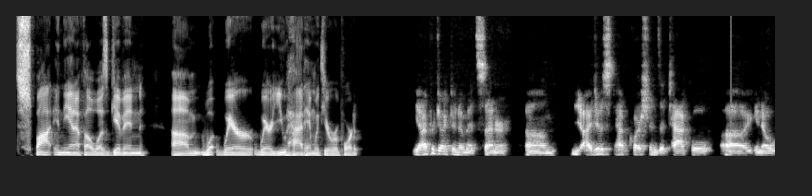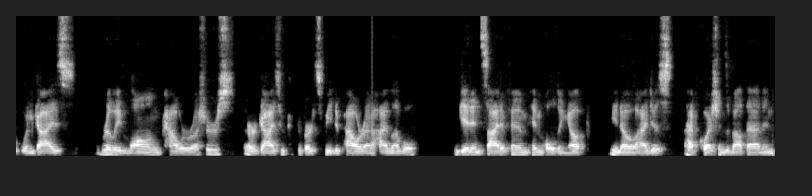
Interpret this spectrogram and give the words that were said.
spot in the NFL was given um, what where where you had him with your report? Yeah, I projected him at center. Um, I just have questions at tackle. Uh, you know, when guys really long power rushers or guys who can convert speed to power at a high level get inside of him, him holding up. You know, I just have questions about that. And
